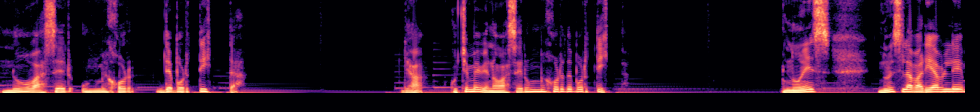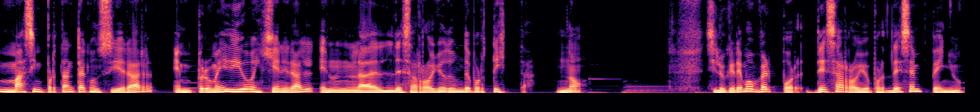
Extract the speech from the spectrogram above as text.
no va a ser un mejor deportista. Ya, escúcheme bien, no va a ser un mejor deportista no es, no es la variable más importante a considerar en promedio en general en el desarrollo de un deportista. No. Si lo queremos ver por desarrollo, por desempeño,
